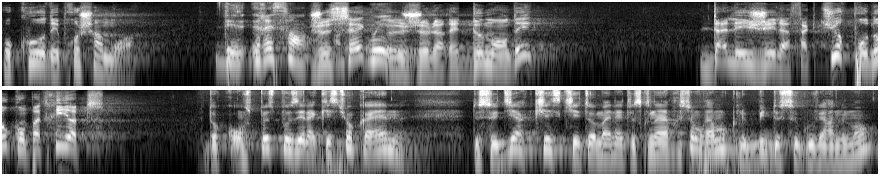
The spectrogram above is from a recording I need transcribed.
au cours des prochains mois. Des récents. Je sais que je leur ai demandé d'alléger la facture pour nos compatriotes. Donc on peut se poser la question quand même de se dire qu'est-ce qui est aux manettes, parce qu'on a l'impression vraiment que le but de ce gouvernement,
